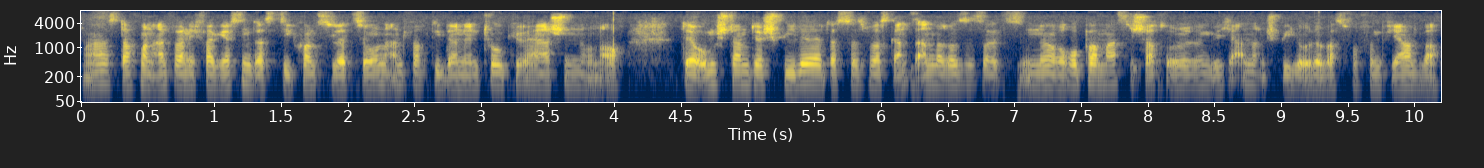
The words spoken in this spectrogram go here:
Ja, das darf man einfach nicht vergessen, dass die Konstellation einfach, die dann in Tokio herrschen und auch der Umstand der Spiele, dass das was ganz anderes ist als eine Europameisterschaft oder irgendwelche anderen Spiele oder was vor fünf Jahren war.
